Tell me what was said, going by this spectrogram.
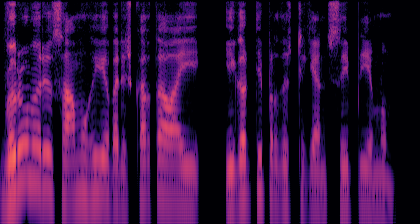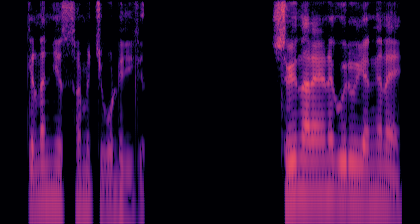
വെറുമൊരു സാമൂഹിക പരിഷ്കർത്താവായി ഇകർത്തി പ്രതിഷ്ഠിക്കാൻ സി പി എമ്മും കിണഞ്ഞു ശ്രമിച്ചുകൊണ്ടിരിക്കുന്നു. ശ്രീനാരായണ ഗുരു എങ്ങനെ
